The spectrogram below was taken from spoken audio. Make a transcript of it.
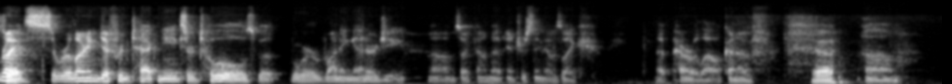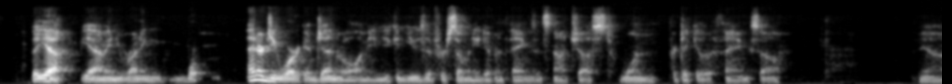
right. So we're learning different techniques or tools, but we're running energy. Um, so I found that interesting. That was like that parallel kind of. Yeah. Um, but yeah, yeah. I mean, running energy work in general, I mean, you can use it for so many different things. It's not just one particular thing. So, yeah,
